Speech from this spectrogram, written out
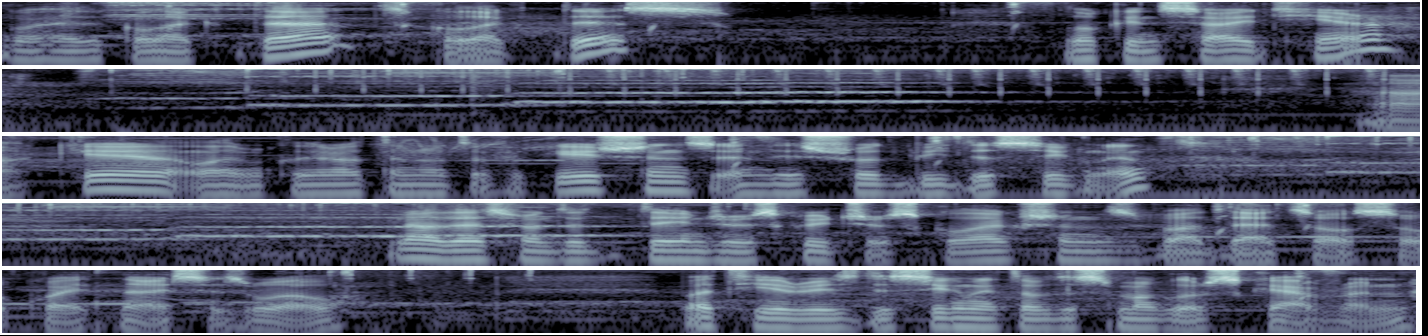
go ahead and collect that. Collect this. Look inside here. Okay let me clear out the notifications and this should be the signet. Now that's from the dangerous creatures collections but that's also quite nice as well. But here is the signet of the smuggler's cavern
